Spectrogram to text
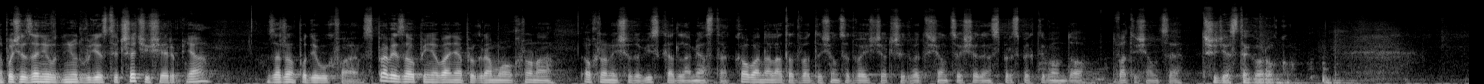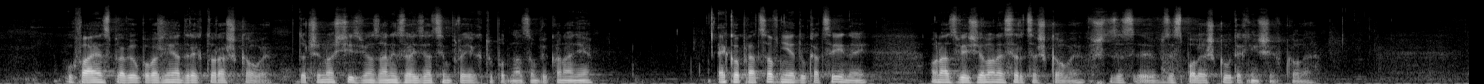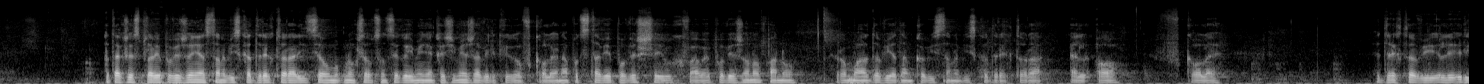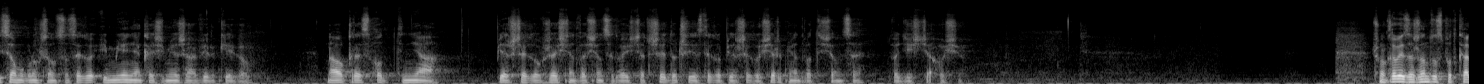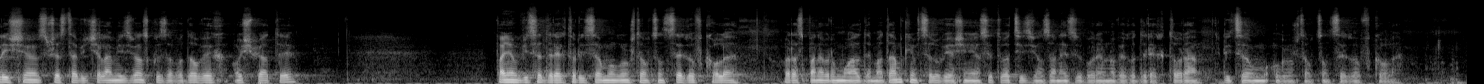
Na posiedzeniu w dniu 23 sierpnia zarząd podjął uchwałę w sprawie zaopiniowania programu ochrona, ochrony środowiska dla miasta Koła na lata 2023-2007 z perspektywą do 2030 roku. Uchwałę w sprawie upoważnienia dyrektora szkoły do czynności związanych z realizacją projektu pod nazwą Wykonanie ekopracowni edukacyjnej o nazwie Zielone Serce Szkoły w zes- w Zespole Szkół Technicznych w Kole. A także w sprawie powierzenia stanowiska dyrektora Liceum Ogólnokształcącego imienia Kazimierza Wielkiego w Kole. Na podstawie powyższej uchwały powierzono panu Romualdowi Adamkowi stanowisko dyrektora LO w Kole, dyrektorowi Li- Liceum Ogólnokształcącego imienia Kazimierza Wielkiego na okres od dnia 1 września 2023 do 31 sierpnia 2028. Członkowie zarządu spotkali się z przedstawicielami związków zawodowych, oświaty, panią wicedyrektor Liceum Ogólnokształcącego w Kole oraz panem Romualdem Adamkiem w celu wyjaśnienia sytuacji związanej z wyborem nowego dyrektora Liceum Ogólnokształcącego w Kole.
